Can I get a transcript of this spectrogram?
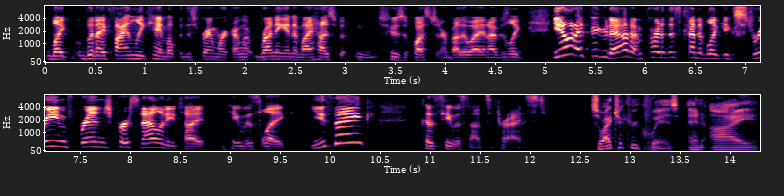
like, when I finally came up with this framework, I went running into my husband, who's a questioner, by the way, and I was like, "You know what? I figured out. I'm part of this kind of like extreme fringe personality type." And he was like, "You think?" Because he was not surprised. So I took your quiz, and I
